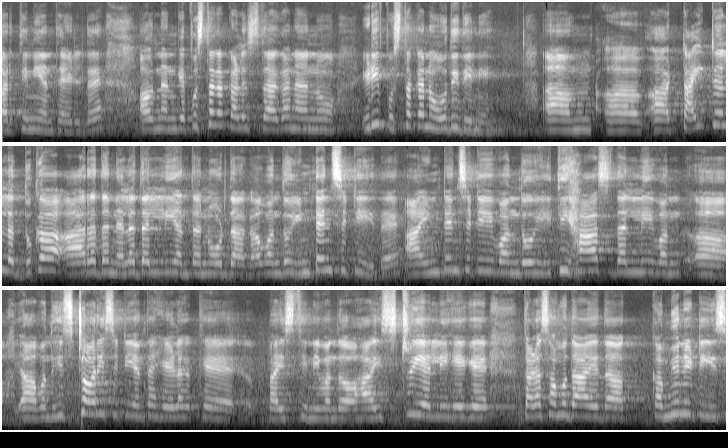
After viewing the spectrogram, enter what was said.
ಬರ್ತೀನಿ ಅಂತ ಹೇಳಿದೆ. ಅವ್ರು ನನಗೆ ಪುಸ್ತಕ ಕಳಿಸಿದಾಗ ನಾನು ಇಡೀ ಪುಸ್ತಕನ ಓದಿದ್ದೀನಿ. ಟೈಟಲ್ ದುಃಖ ಆರದ ನೆಲದಲ್ಲಿ ಅಂತ ನೋಡಿದಾಗ ಒಂದು ಇಂಟೆನ್ಸಿಟಿ ಇದೆ. ಆ ಇಂಟೆನ್ಸಿಟಿ ಒಂದು ಇತಿಹಾಸದಲ್ಲಿ ಒಂದು ಒಂದು ಹಿಸ್ಟಾರಿಸಿಟಿ ಅಂತ ಹೇಳಕ್ಕೆ ಬಯಸ್ತೀನಿ. ಒಂದು ಆ ಹಿಸ್ಟ್ರಿಯಲ್ಲಿ ಹೇಗೆ ತಳ ಸಮುದಾಯದ ಕಮ್ಯುನಿಟೀಸ್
